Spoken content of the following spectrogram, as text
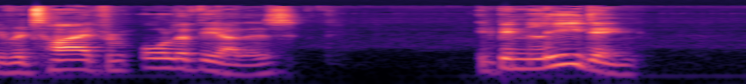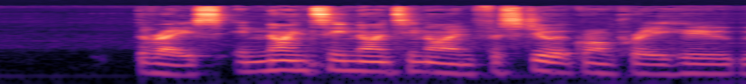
He retired from all of the others. He'd been leading the race in 1999 for Stewart Grand Prix, who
